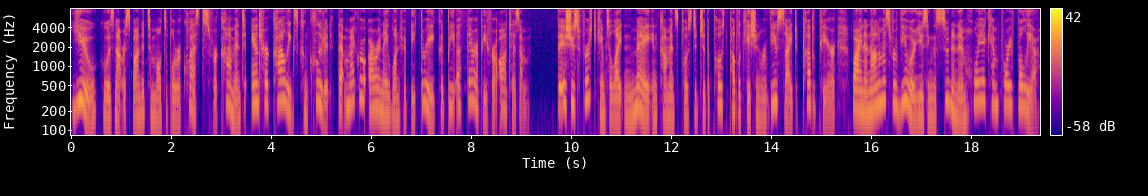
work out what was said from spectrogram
Yu, who has not responded to multiple requests for comment, and her colleagues concluded that microRNA 153 could be a therapy for autism. The issues first came to light in May in comments posted to the post publication review site PubPeer by an anonymous reviewer using the pseudonym Hoya camphorifolia.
